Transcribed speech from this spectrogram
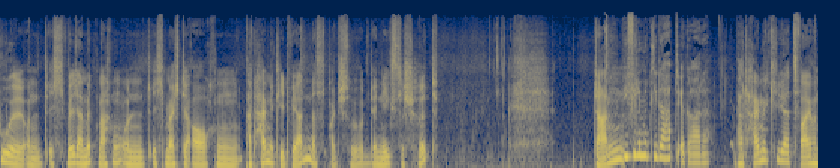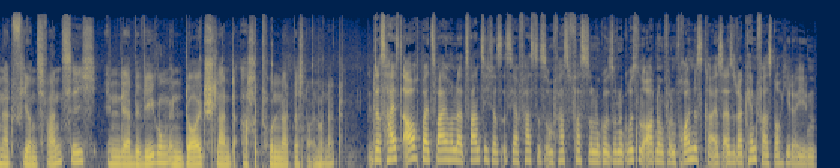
cool und ich will da mitmachen und ich möchte auch ein Parteimitglied werden, das ist praktisch so der nächste Schritt, dann. Wie viele Mitglieder habt ihr gerade? Parteimitglieder 224, in der Bewegung in Deutschland 800 bis 900. Das heißt auch bei 220, das ist ja fast, das umfasst fast so eine, so eine Größenordnung von Freundeskreis. Also da kennt fast noch jeder jeden.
